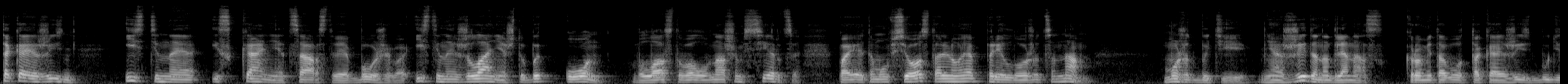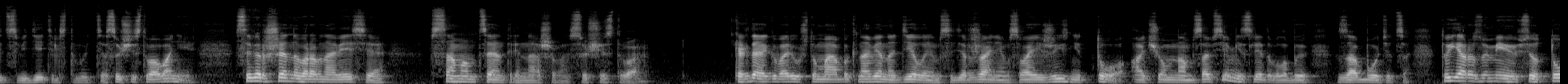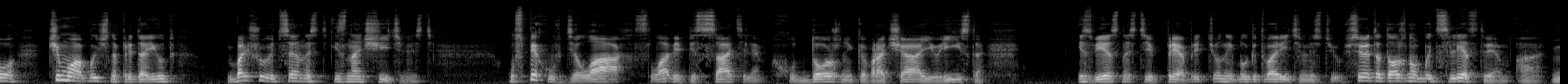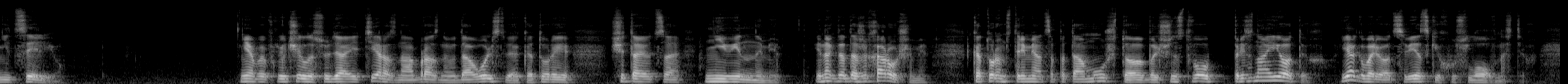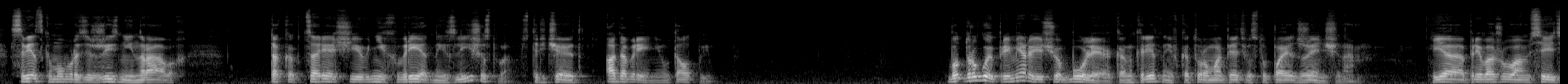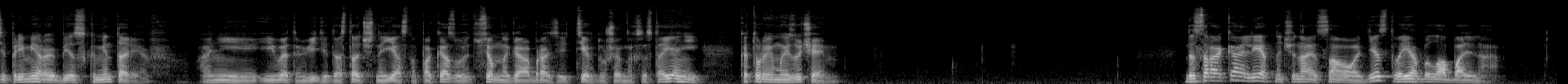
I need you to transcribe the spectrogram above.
Такая жизнь – истинное искание Царствия Божьего, истинное желание, чтобы Он властвовал в нашем сердце, поэтому все остальное приложится нам – может быть и неожиданно для нас. Кроме того, такая жизнь будет свидетельствовать о существовании совершенного равновесия в самом центре нашего существа. Когда я говорю, что мы обыкновенно делаем содержанием своей жизни то, о чем нам совсем не следовало бы заботиться, то я разумею все то, чему обычно придают большую ценность и значительность. Успеху в делах, славе писателя, художника, врача, юриста – известности, приобретенной благотворительностью. Все это должно быть следствием, а не целью. Я бы включила сюда и те разнообразные удовольствия, которые считаются невинными, иногда даже хорошими, к которым стремятся потому, что большинство признает их. Я говорю о светских условностях, светском образе жизни и нравах, так как царящие в них вредные излишества встречают одобрение у толпы. Вот другой пример, еще более конкретный, в котором опять выступает женщина. Я привожу вам все эти примеры без комментариев. Они и в этом виде достаточно ясно показывают все многообразие тех душевных состояний, которые мы изучаем. До 40 лет, начиная с самого детства, я была больна.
